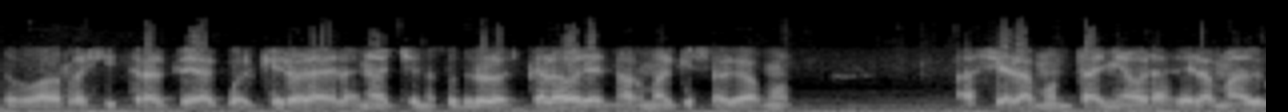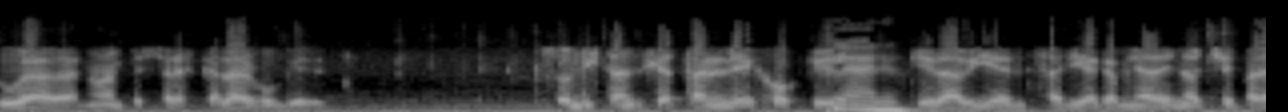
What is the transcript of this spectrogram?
o registrarte a cualquier hora de la noche. Nosotros los escaladores es normal que salgamos hacia la montaña a horas de la madrugada, ¿no? Empezar a escalar porque son distancias tan lejos que, que da bien salir a caminar de noche para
